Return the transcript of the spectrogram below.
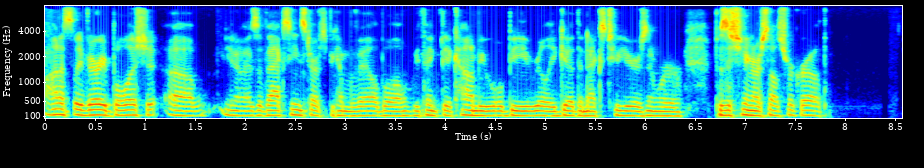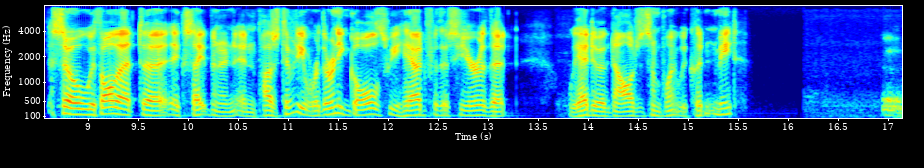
honestly very bullish. Uh, you know, as a vaccine starts to become available, we think the economy will be really good the next two years, and we're positioning ourselves for growth. So, with all that uh, excitement and, and, positivity, were there any goals we had for this year that we had to acknowledge at some point we couldn't meet? Uh,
